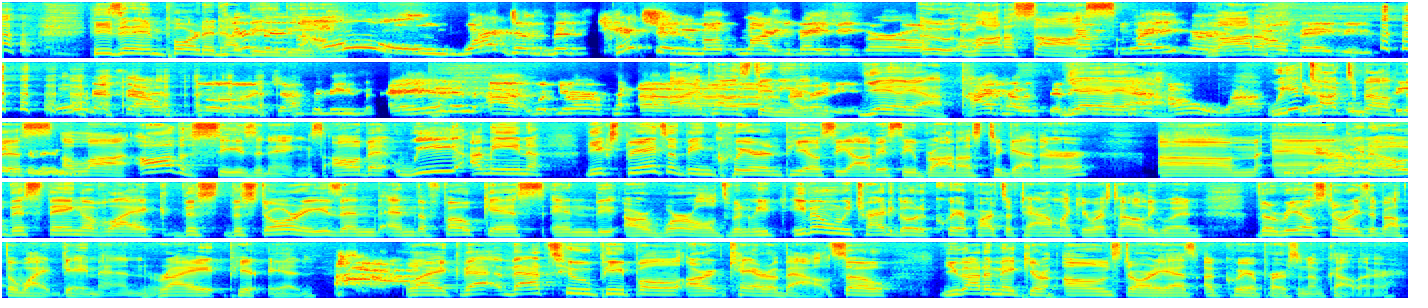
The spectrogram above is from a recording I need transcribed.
he's an imported Habibi. Oh, what does this kitchen look like, baby girl? Ooh, a lot of sauce. the flavor. Lot of- oh, baby. oh, that sounds good. Japanese and uh, with your uh, I'm Palestinian. Iranian. Yeah, yeah, yeah. Hi, Palestinian. Yeah, yeah, yeah. Oh, wow. We've Yeah, talked ooh, about this a lot. All the seasonings, all of it. We, I mean, the experience of being queer and POC obviously brought us together. Um, and Yeah. you know, this thing of like this, the stories and, and the focus in the, our worlds when we, even when we try to go to queer parts of town, like your West Hollywood, the real stories about the white gay men, right? Period. like that, that's who people are care about. So you got to make your own story as a queer person of color.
